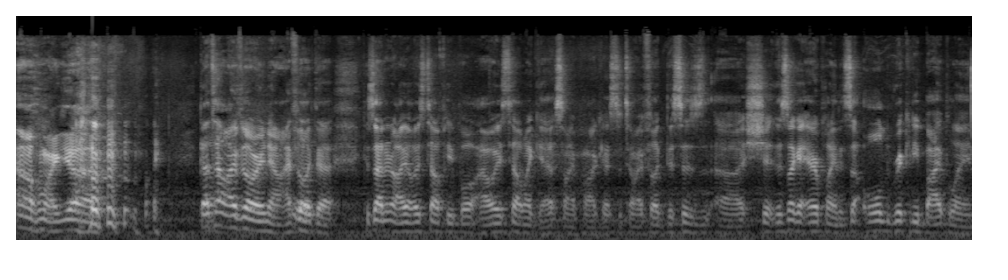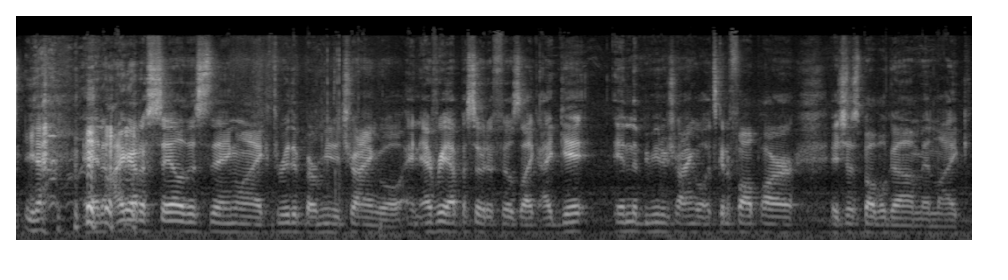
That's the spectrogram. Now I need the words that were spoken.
Oh my god. Like, That's how I feel right now. I feel Yeah. like that because I don't know. I always tell people. I always tell my guests on my podcast to tell. I feel like this is uh, shit. This is like an airplane. It's an old rickety biplane. yeah. and I gotta sail this thing like through the Bermuda Triangle. And every episode, it feels like I get in the Bermuda Triangle, it's gonna fall apart. It's just bubble gum and like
